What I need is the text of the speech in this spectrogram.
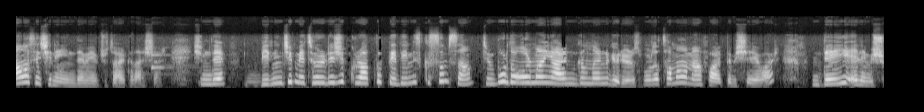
A seçeneğinde mevcut arkadaşlar. Şimdi birinci meteorolojik kuraklık dediğimiz kısımsa, şimdi burada orman yangınlarını görüyoruz. Burada tamamen farklı bir şey var. D'yi elemiş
